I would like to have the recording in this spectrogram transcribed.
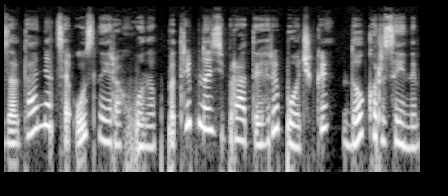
завдання це усний рахунок. Потрібно зібрати грибочки до корзини.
